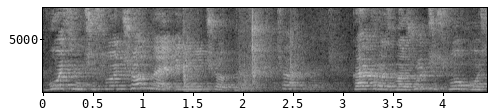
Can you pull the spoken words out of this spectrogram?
8 число четное или нечетное? Четко. Как разложу число 8?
